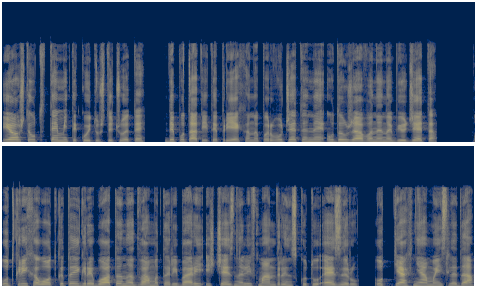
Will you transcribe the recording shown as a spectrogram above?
И още от темите, които ще чуете. Депутатите приеха на първо четене удължаване на бюджета. Откриха лодката и греблата на двамата рибари, изчезнали в Мандренското езеро. От тях няма и следа.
